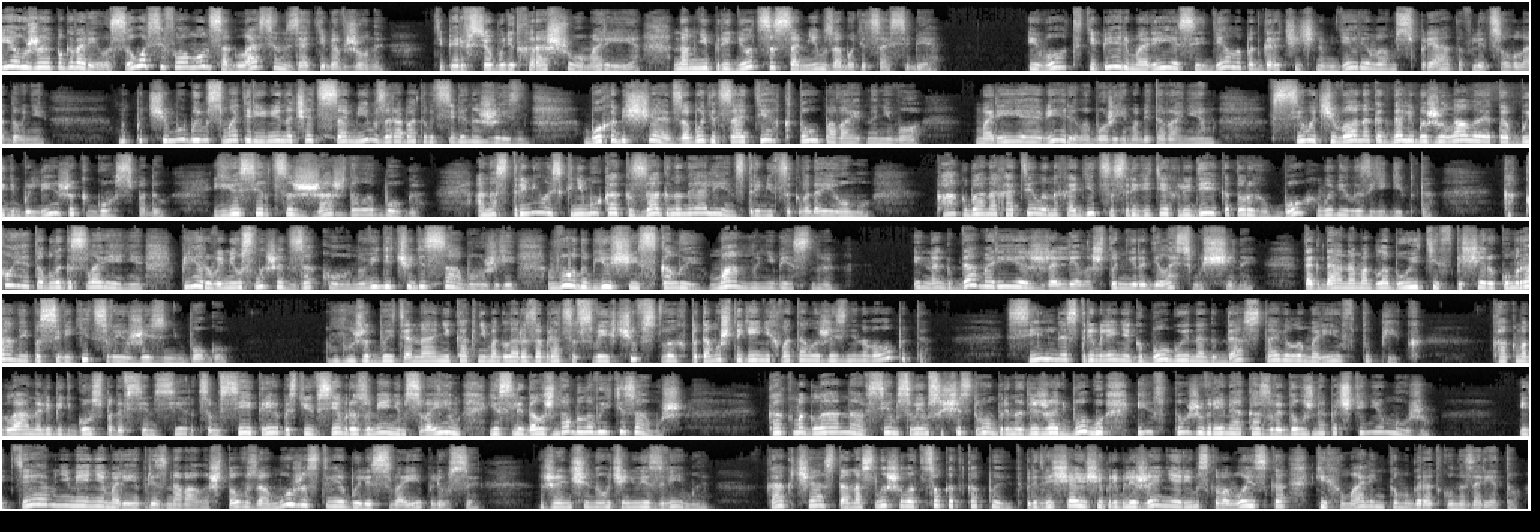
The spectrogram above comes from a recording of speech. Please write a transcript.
Я уже поговорила с Иосифом, он согласен взять тебя в жены. Теперь все будет хорошо, Мария, нам не придется самим заботиться о себе. И вот теперь Мария сидела под горчичным деревом, спрятав лицо в ладони. Но почему бы им с матерью не начать самим зарабатывать себе на жизнь? Бог обещает заботиться о тех, кто уповает на Него. Мария верила Божьим обетованиям. Все, чего она когда-либо желала, это быть ближе к Господу. Ее сердце жаждало Бога. Она стремилась к Нему, как загнанный олень стремится к водоему — как бы она хотела находиться среди тех людей, которых Бог вывел из Египта. Какое это благословение первыми услышать закон, увидеть чудеса Божьи, воду, бьющую из скалы, манну небесную. Иногда Мария жалела, что не родилась мужчиной. Тогда она могла бы уйти в пещеру Кумрана и посвятить свою жизнь Богу. Может быть, она никак не могла разобраться в своих чувствах, потому что ей не хватало жизненного опыта? Сильное стремление к Богу иногда ставило Марию в тупик. Как могла она любить Господа всем сердцем, всей крепостью и всем разумением своим, если должна была выйти замуж? Как могла она всем своим существом принадлежать Богу и в то же время оказывать должное почтение мужу? И тем не менее Мария признавала, что в замужестве были свои плюсы. Женщины очень уязвимы. Как часто она слышала цокот копыт, предвещающий приближение римского войска к их маленькому городку Назарету.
